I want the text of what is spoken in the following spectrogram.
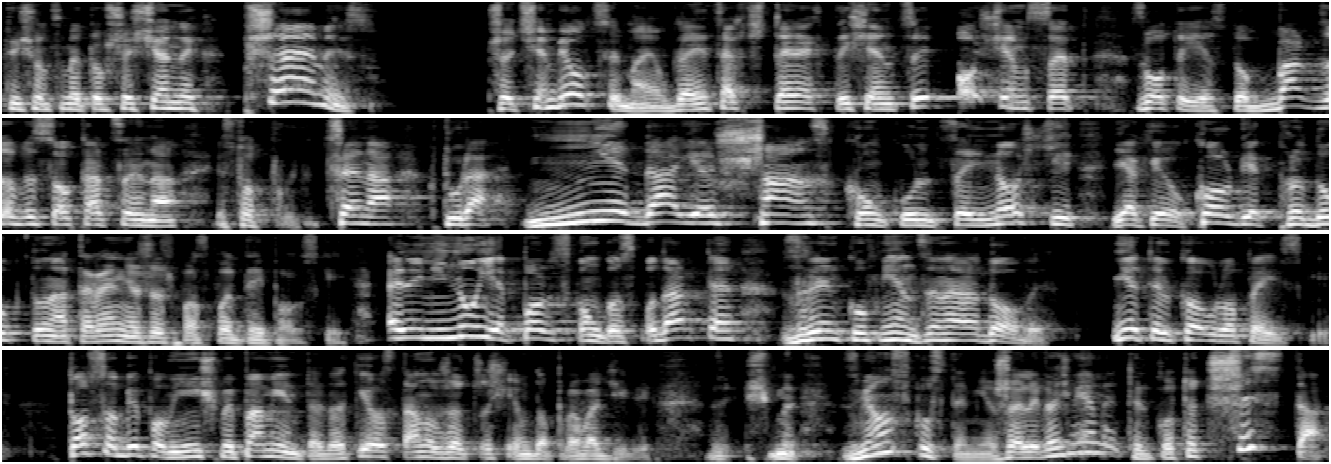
1000 metrów sześciennych przemysł. Przedsiębiorcy mają w granicach 4800 zł. Jest to bardzo wysoka cena. Jest to cena, która nie daje szans konkurencyjności jakiegokolwiek produktu na terenie Rzeczpospolitej Polskiej. Eliminuje polską gospodarkę z rynków międzynarodowych, nie tylko europejskich. To sobie powinniśmy pamiętać, do jakiego stanu rzeczy się doprowadziliśmy. W związku z tym, jeżeli weźmiemy tylko te 300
